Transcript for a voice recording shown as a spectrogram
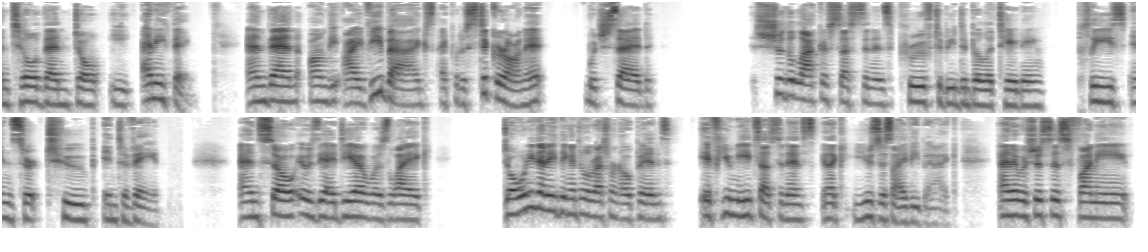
Until then, don't eat anything. And then on the IV bags, I put a sticker on it which said, should the lack of sustenance prove to be debilitating, please insert tube into vein. And so it was the idea was like, don't eat anything until the restaurant opens. If you need sustenance, like use this IV bag. And it was just this funny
